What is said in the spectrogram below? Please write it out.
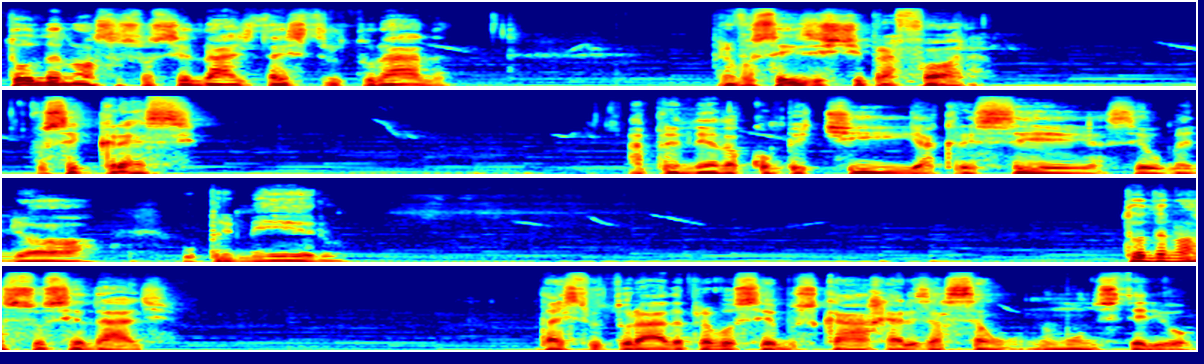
Toda a nossa sociedade está estruturada para você existir para fora. Você cresce aprendendo a competir, a crescer, a ser o melhor, o primeiro. Toda a nossa sociedade está estruturada para você buscar a realização no mundo exterior.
